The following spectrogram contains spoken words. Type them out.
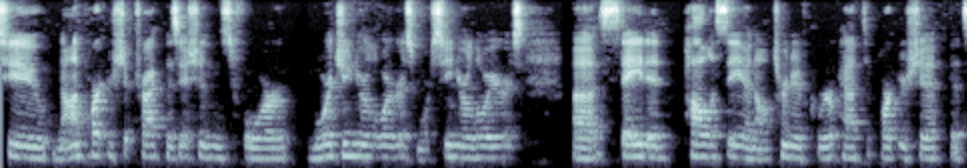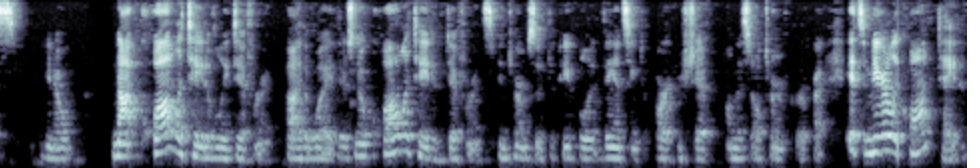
to non partnership track positions for more junior lawyers, more senior lawyers, uh, stated policy and alternative career path to partnership that's, you know, not qualitatively different, by the way. There's no qualitative difference in terms of the people advancing to partnership on this alternative career path. It's merely quantitative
